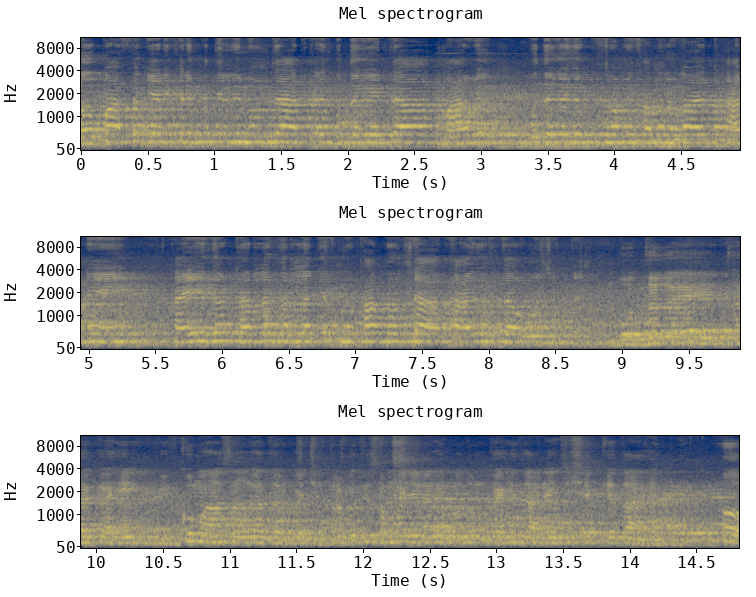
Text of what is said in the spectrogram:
उपासक या ठिकाणी प्रतिनिधी म्हणून त्या ठिकाणी बुद्धगयेच्या महावीर बुद्धगयेच्या उपक्रमामध्ये सामील होत आहेत आणि काही जर ठरलं तर लगेच मोठा मोर्चा सुद्धा होऊ शकते बौद्धगया इथं काही भिक्खू महासंघातर्फे छत्रपती संभाजीनगरमधून काही जाण्याची शक्यता आहे. हो.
